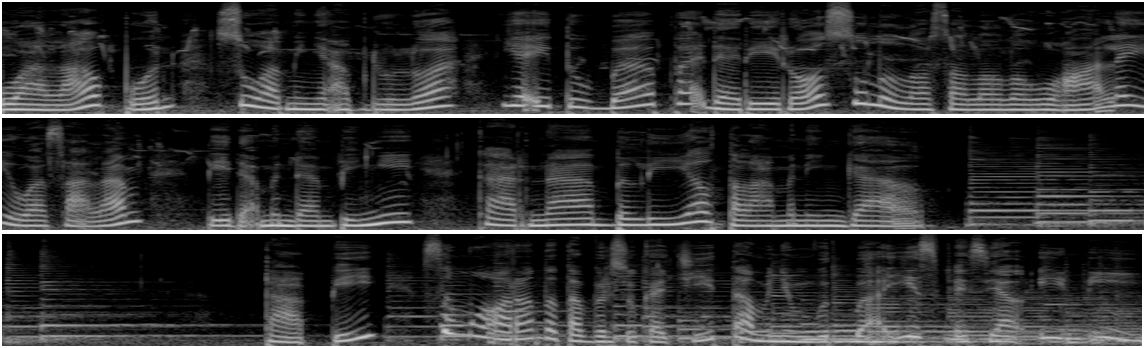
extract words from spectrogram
Walaupun suaminya Abdullah yaitu bapak dari Rasulullah Shallallahu Alaihi Wasallam tidak mendampingi karena beliau telah meninggal. Tapi semua orang tetap bersuka cita menyambut bayi spesial ini.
